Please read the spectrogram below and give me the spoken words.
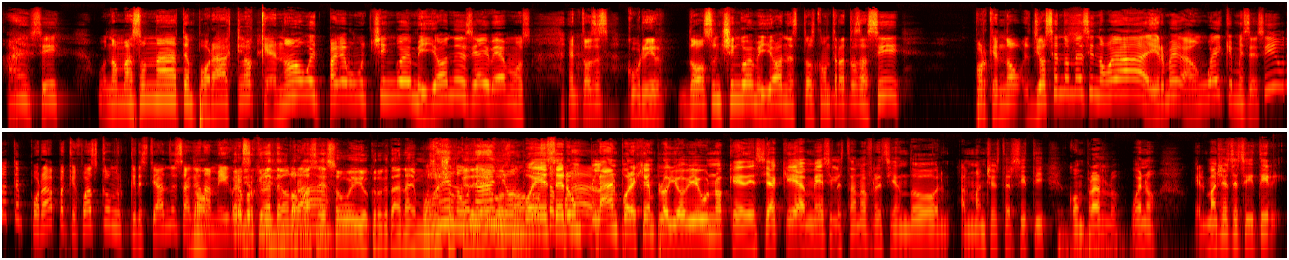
Ay, sí. Nomás una temporada. Claro que no, güey. Págame un chingo de millones y ahí vemos. Entonces, cubrir dos, un chingo de millones, dos contratos así. Porque no, yo siendo Messi no voy a irme a un güey que me dice, sí, una temporada para que juegues con Cristiano y se hagan No, amigos. pero porque Y no nomás eso, güey. Yo creo que también hay mucho Bueno, choque un de egos, año, ¿no? Puede ser un plan, por ejemplo, yo vi uno que decía que a Messi le están ofreciendo el- al Manchester City comprarlo. Bueno, el Manchester City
